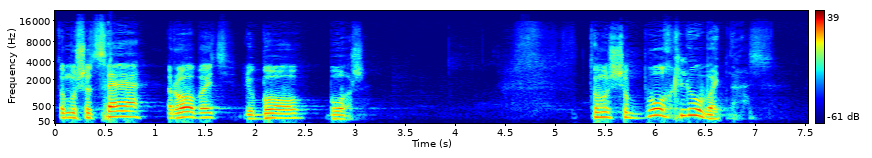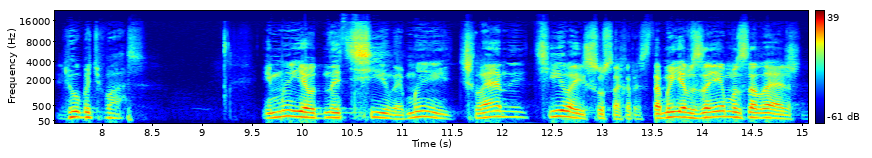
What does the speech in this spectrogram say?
Тому що це робить любов Божа. Тому що Бог любить нас, любить вас. І ми є одне ціле, ми члени тіла Ісуса Христа, ми є взаємозалежні.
